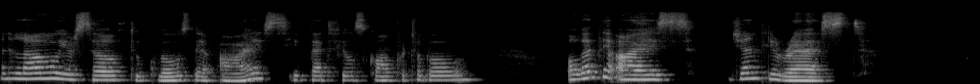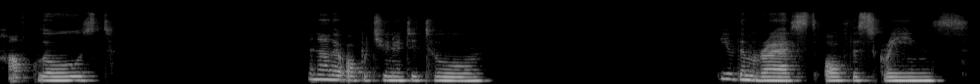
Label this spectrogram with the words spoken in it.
And allow yourself to close the eyes if that feels comfortable. Or let the eyes gently rest, half closed. Another opportunity to give them rest off the screens.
